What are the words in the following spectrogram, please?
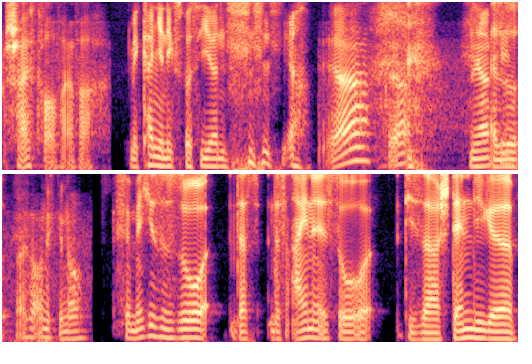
scheiß drauf einfach. Mir kann ja nichts passieren. ja. Ja, ja, ja okay. Also weiß auch nicht genau. Für mich ist es so, dass das eine ist so dieser ständige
